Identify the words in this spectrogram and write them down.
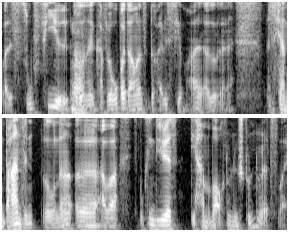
weil es so viel, ja. also eine Café Europa damals drei bis vier Mal, also äh, das ist ja ein Wahnsinn, so, ne? Äh, aber die Booking-DJs, die haben aber auch nur eine Stunde oder zwei.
